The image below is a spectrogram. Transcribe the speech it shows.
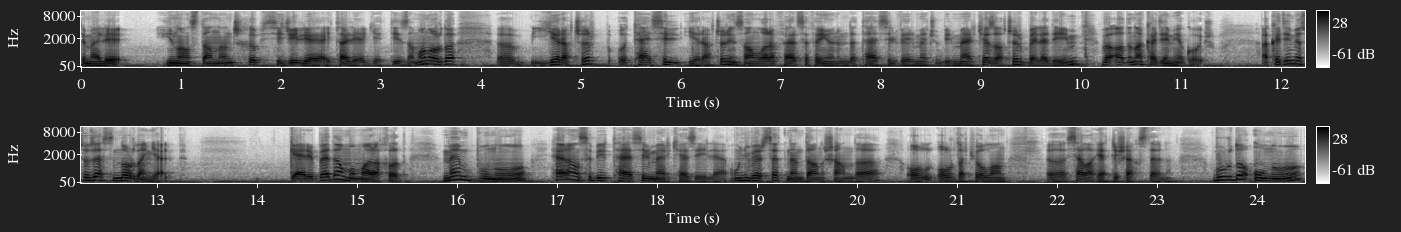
deməli Yunanıstandan çıxıb Siciliyaya, İtaliyaya getdiyi zaman orada ə, yer açır, təhsil yeri açır, insanlara fəlsəfə yönündə təhsil vermək üçün bir mərkəz açır, belə deyim, və adını akademiya qoyur. Akademiya sözü əslində oradan gəlib qəribədir amma maraqlıdır. Mən bunu hər hansı bir təhsil mərkəzi ilə, universitetlə danışanda, oradakı olan ə, səlahiyyətli şəxslərlə, burada onu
